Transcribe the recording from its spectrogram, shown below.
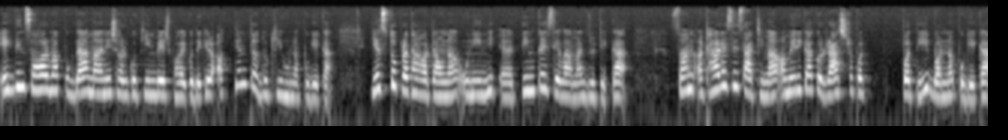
एक दिन सहरमा पुग्दा मानिसहरूको किनबेच भएको देखेर अत्यन्त दुखी हुन पुगेका। यस्तो प्रथा हटाउन उनी तिनकै सेवामा जुटेका। सन् अठार सय साठीमा अमेरिकाको राष्ट्रपति बन्न पुगेका।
